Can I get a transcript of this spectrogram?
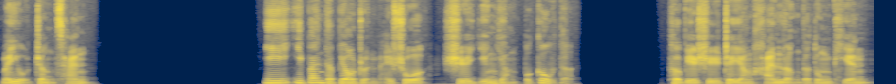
没有正餐。依一般的标准来说，是营养不够的，特别是这样寒冷的冬天，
